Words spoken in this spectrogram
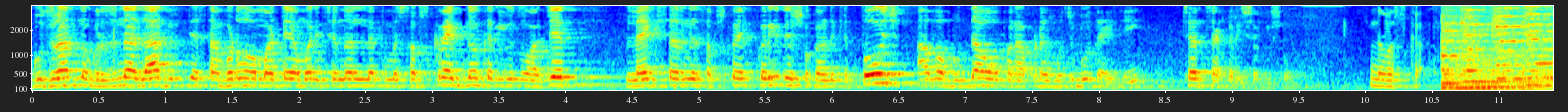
ગુજરાતનો ગર્જનાદ આ જ રીતે સાંભળવા માટે અમારી ચેનલને તમે સબસ્ક્રાઇબ ન કરી હોય તો આજે જ લાઇક શેર અને સબસ્ક્રાઇબ કરી દેશો કારણ કે તો જ આવા મુદ્દાઓ પર આપણે મજબૂતાઈથી ચર્ચા કરી શકીશું. નમસ્કાર.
